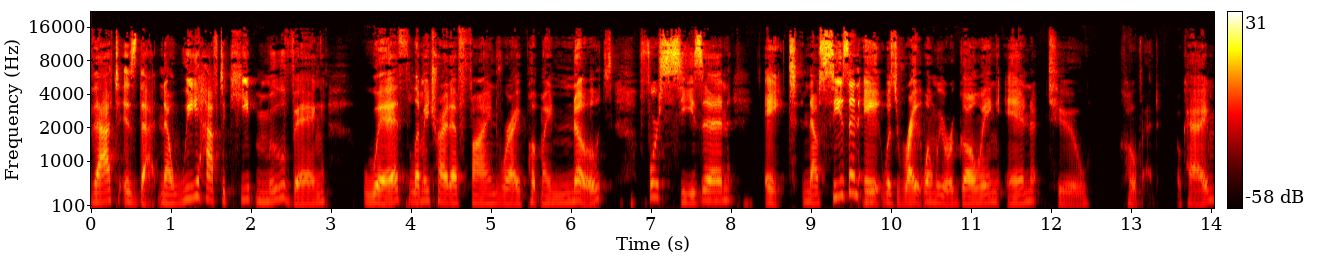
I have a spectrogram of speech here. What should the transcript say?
that is that. Now we have to keep moving with, let me try to find where I put my notes for season eight. Now, season eight was right when we were going into COVID. Okay.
